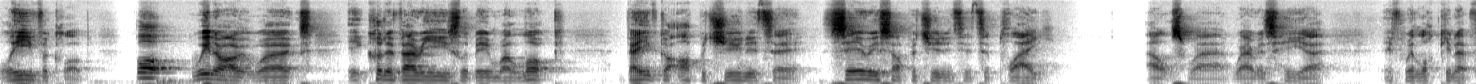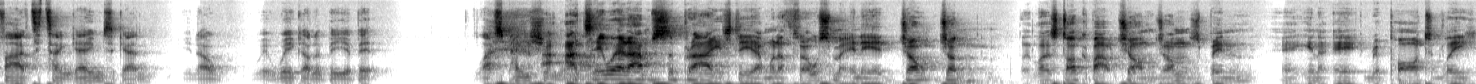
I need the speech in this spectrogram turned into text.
leave the club, but we know how it works. It could have very easily been, well, look, they've got opportunity, serious opportunity to play elsewhere. Whereas here, if we're looking at five to ten games again, you know, we're, we're going to be a bit less patient. than I that. tell you where I'm surprised here. I'm going to throw something in here. John, John. Let's talk about John. John's been, you know, eh, reportedly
